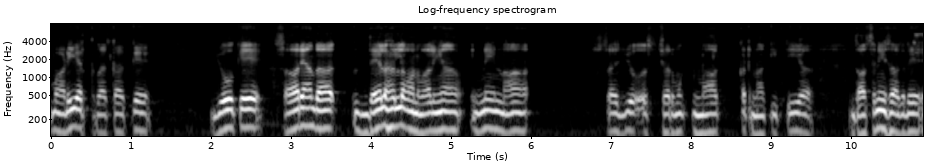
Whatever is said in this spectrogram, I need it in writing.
ਮਾੜੀ ਹਰਕਤਾਂ ਕਰਕੇ ਜੋ ਕਿ ਸਾਰਿਆਂ ਦਾ ਦਿਲ ਹਿਲਾਉਣ ਵਾਲੀਆਂ ਇੰਨੇ ਨਾ ਸਜੋ ਸ਼ਰਮਨਾਕ ਘਟਨਾ ਕੀਤੀ ਆ, ਦੱਸ ਨਹੀਂ ਸਕਦੇ।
